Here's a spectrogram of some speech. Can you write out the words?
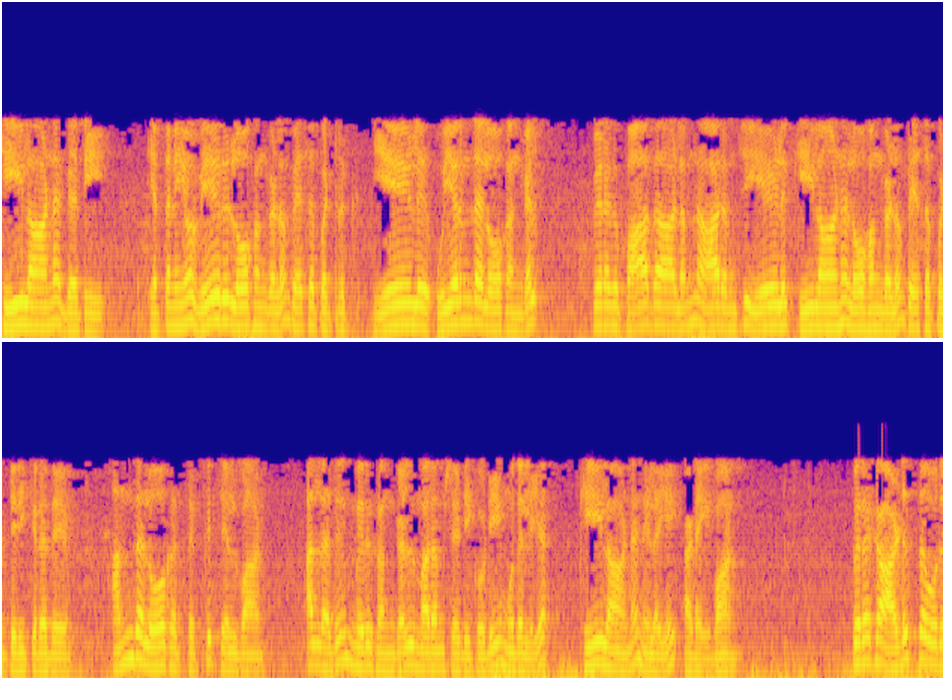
கீழான கதி. எத்தனையோ வேறு லோகங்களும் பேசப்பட்டிருக்கு. ஏழு உயர்ந்த லோகங்கள் பிறகு பாதாளம்னு ஆரம்பிச்சு ஏழு கீழான லோகங்களும் பேசப்பட்டிருக்கிறது. அந்த லோகத்துக்கு செல்வான். அல்லது மிருகங்கள் மரம் செடி கொடி முதலிய கீழான நிலையை அடைவான். பிறகு அடுத்த ஒரு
